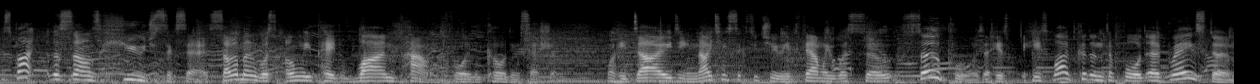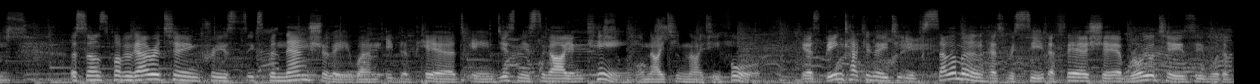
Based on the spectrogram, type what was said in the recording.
Despite the song's huge success, Solomon was only paid one pound for the recording session. When he died in 1962, his family was so so poor that his, his wife couldn't afford a gravestone. The song's popularity increased exponentially when it appeared in Disney's Lion King in 1994. It has been calculated if Solomon has received a fair share of royalties, he would have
